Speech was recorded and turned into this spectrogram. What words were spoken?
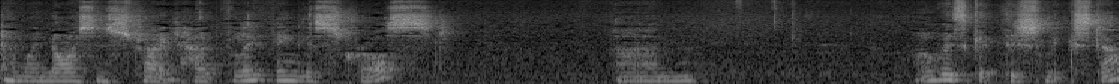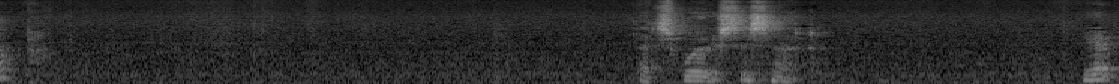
and we're nice and straight hopefully, fingers crossed. Um, I always get this mixed up. That's worse, isn't it? Yep,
